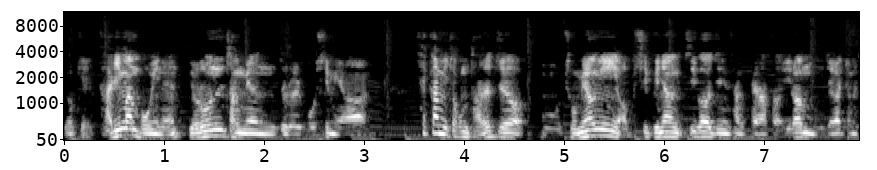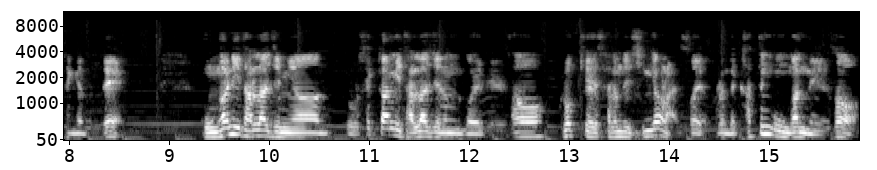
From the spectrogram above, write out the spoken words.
이렇게 다리만 보이는 이런 장면들을 보시면 색감이 조금 다르죠. 어, 조명이 없이 그냥 찍어진 상태라서 이런 문제가 좀 생겼는데 공간이 달라지면 또 색감이 달라지는 거에 대해서 그렇게 사람들이 신경을 안 써요. 그런데 같은 공간 내에서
